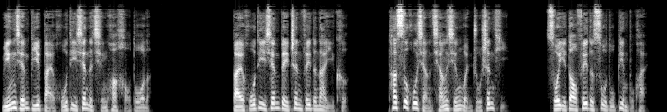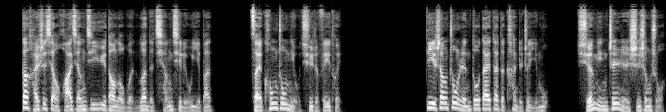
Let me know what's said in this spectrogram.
明显比百狐地仙的情况好多了。百狐地仙被震飞的那一刻，他似乎想强行稳住身体，所以倒飞的速度并不快。但还是像滑翔机遇到了紊乱的强气流一般，在空中扭曲着飞退。地上众人都呆呆的看着这一幕。玄冥真人失声说：“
